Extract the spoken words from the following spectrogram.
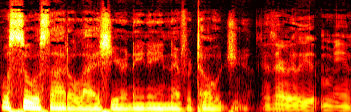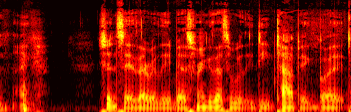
was suicidal last year and they, they never told you. Is that really? I mean, I shouldn't say is that really a best friend because that's a really deep topic, but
